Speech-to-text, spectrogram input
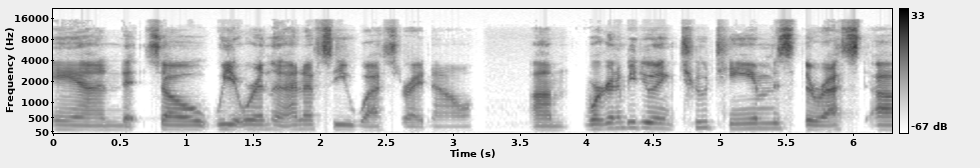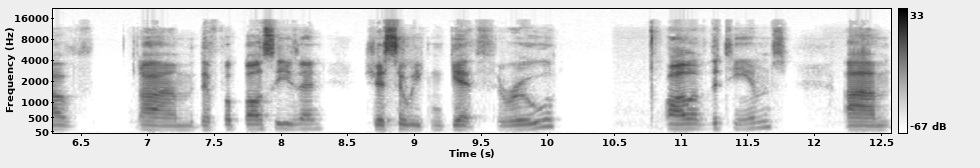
and so we we're in the NFC West right now. Um, we're going to be doing two teams the rest of um, the football season, just so we can get through all of the teams. Um,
